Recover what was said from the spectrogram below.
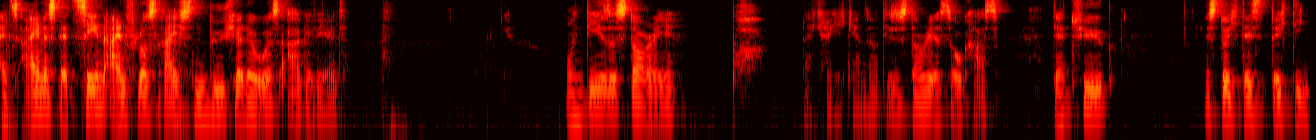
als eines der zehn einflussreichsten Bücher der USA gewählt. Und diese Story, boah, da kriege ich Gänsehaut. Diese Story ist so krass. Der Typ ist durch, das, durch, die,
